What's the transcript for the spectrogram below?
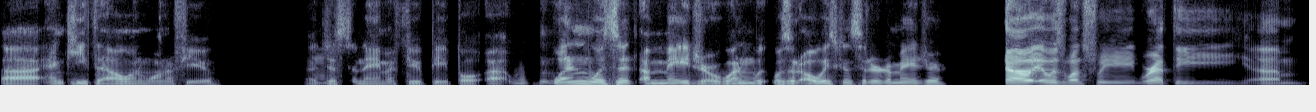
uh, and Keith Elwin won a few, uh, Mhm. just to name a few people. Uh, when was it a major? When w- was it always considered a major? No, it was once we were at the um,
